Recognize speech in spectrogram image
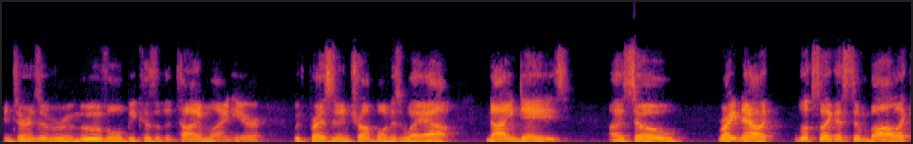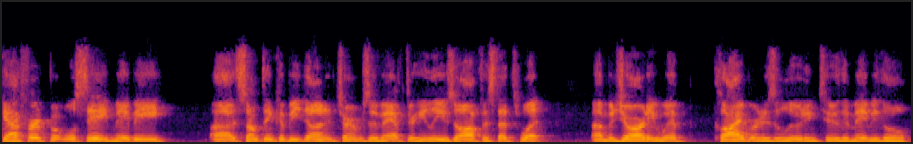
in terms of a removal because of the timeline here with President Trump on his way out, nine days. Uh, so right now, looks like a symbolic effort, but we'll see. Maybe uh, something could be done in terms of after he leaves office. That's what uh, Majority Whip Clyburn is alluding to, that maybe they'll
